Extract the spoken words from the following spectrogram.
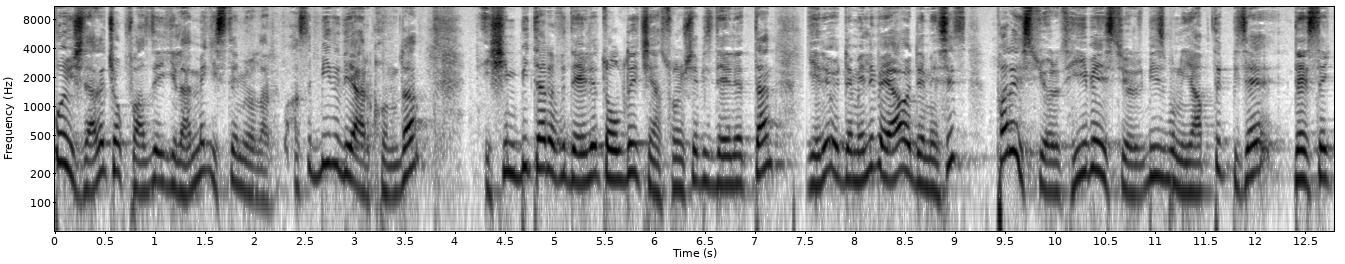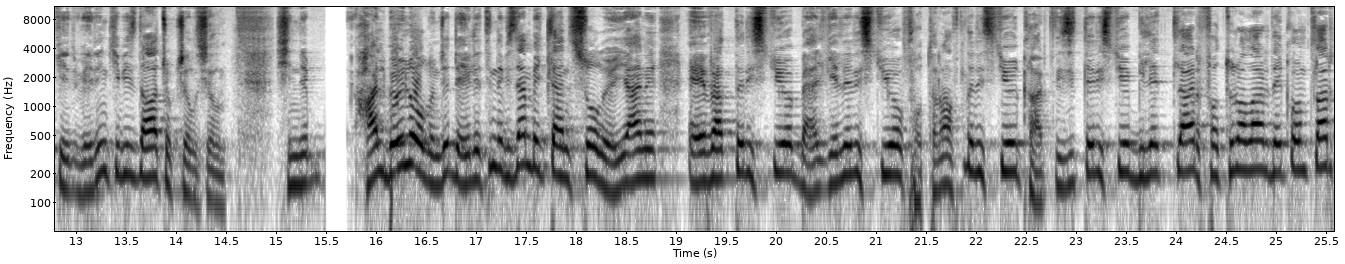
bu işlerle çok fazla ilgilenmek istemiyorlar. Aslında bir diğer konuda İşin bir tarafı devlet olduğu için yani sonuçta biz devletten geri ödemeli veya ödemesiz para istiyoruz, hibe istiyoruz. Biz bunu yaptık bize destek verin ki biz daha çok çalışalım. Şimdi Hal böyle olunca devletin de bizden beklentisi oluyor. Yani evraklar istiyor, belgeler istiyor, fotoğraflar istiyor, kart vizitler istiyor, biletler, faturalar, dekontlar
